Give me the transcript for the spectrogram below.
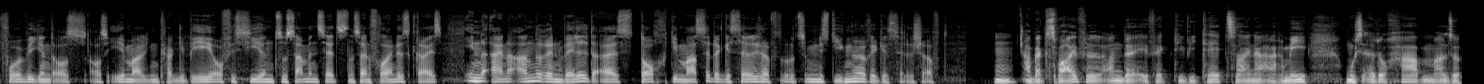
vorwiegend aus, aus ehemaligen KGB-Offizieren zusammensetzt und sein Freundeskreis, in einer anderen Welt als doch die Masse der Gesellschaft oder zumindest die jüngere Gesellschaft. Hm. Aber Zweifel an der Effektivität seiner Armee muss er doch haben. Also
